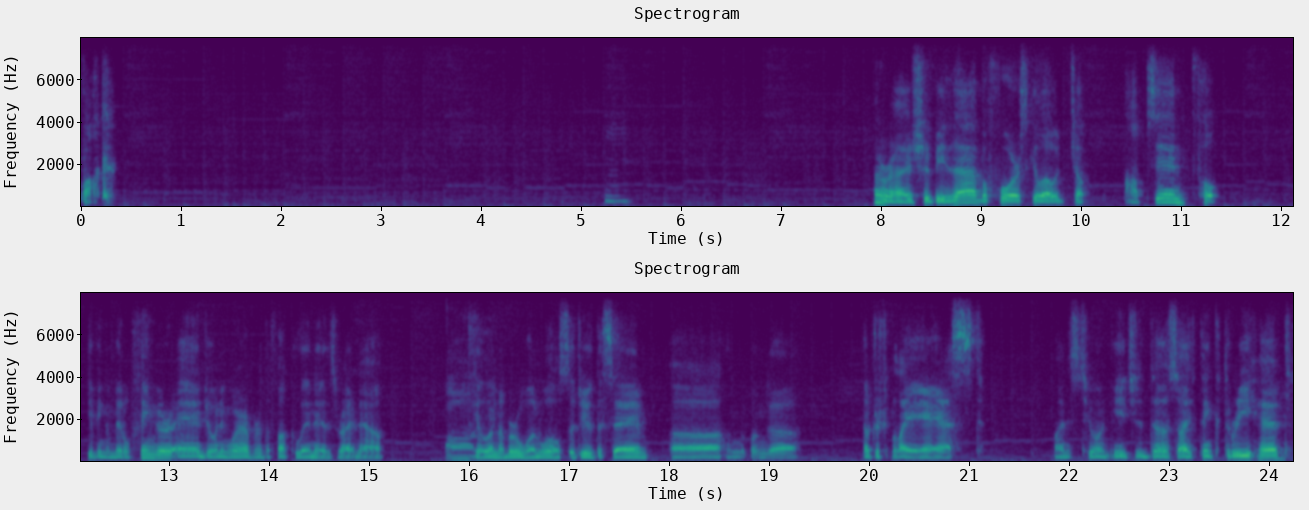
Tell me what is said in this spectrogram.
fuck. Alright, should be that before Skillo jump hops in, po- giving a middle finger and joining wherever the fuck Lynn is right now. Um, Skilla number one will also do the same. Uh, Hunga Bunga, Eldritch Blast. Minus two on each of those, so I think three hit.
